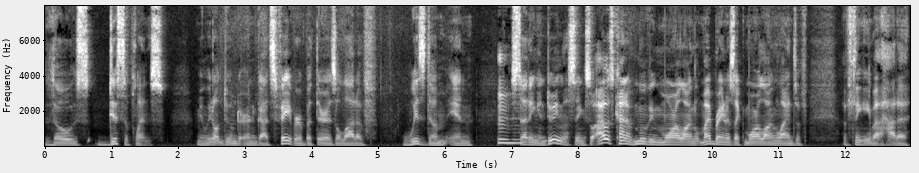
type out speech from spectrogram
those disciplines. I mean, we don't do them to earn God's favor, but there is a lot of wisdom in mm-hmm. studying and doing those things. So I was kind of moving more along. The, my brain was like more along the lines of of thinking about how to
